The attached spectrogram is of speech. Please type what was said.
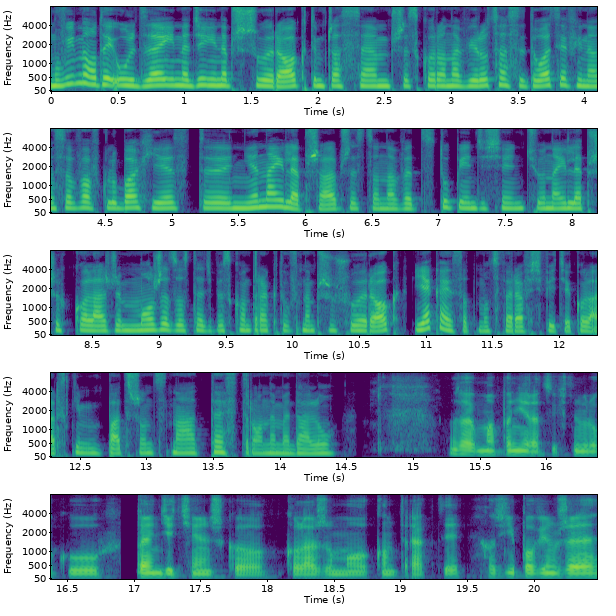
Mówimy o tej uldze i nadziei na przyszły rok. Tymczasem przez koronawirusa sytuacja finansowa w klubach jest y, nie najlepsza, przez co nawet 150 najlepszych kolarzy może zostać bez kontraktów na przyszły rok. Jaka jest atmosfera w świecie kolarskim, patrząc na tę stronę medalu? No tak, ma Pani rację, w tym roku będzie ciężko kolarzom o kontrakty, choć nie powiem, że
